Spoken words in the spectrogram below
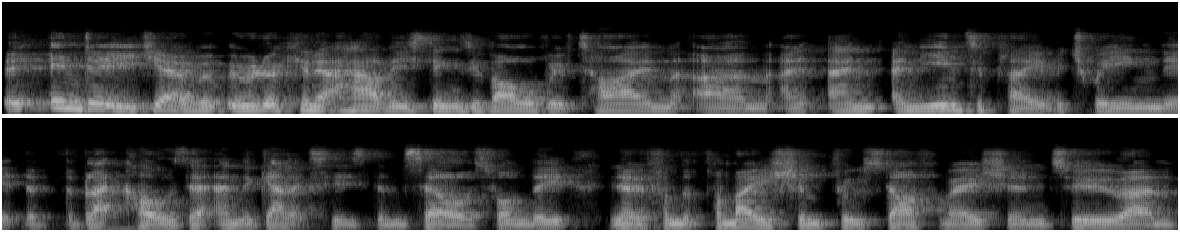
Indeed, yeah, we were looking at how these things evolve with time, um, and, and and the interplay between the, the, the, black holes and the galaxies themselves, from the you know from the formation through star formation to um,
